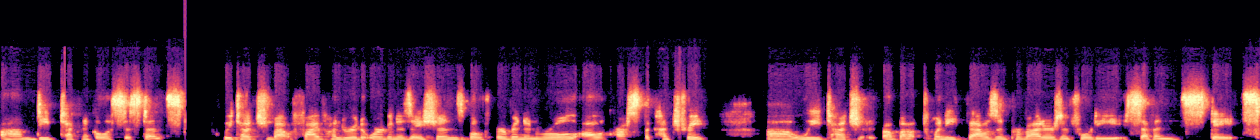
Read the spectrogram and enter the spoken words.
um, deep technical assistance. We touch about 500 organizations, both urban and rural, all across the country. Uh, we touch about 20,000 providers in 47 states.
